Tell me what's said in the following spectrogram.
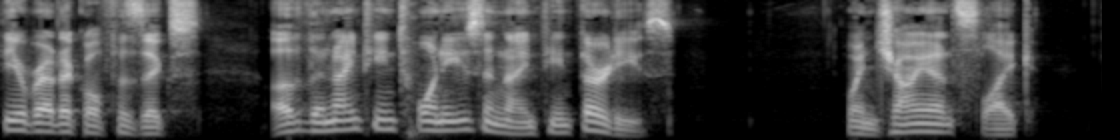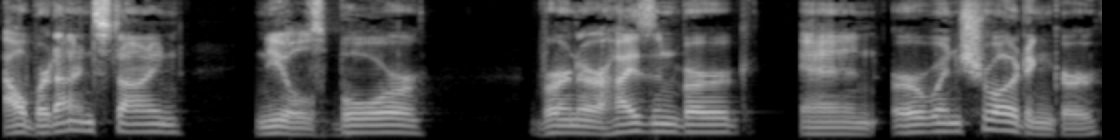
theoretical physics of the 1920s and 1930s, when giants like Albert Einstein, Niels Bohr, Werner Heisenberg, and Erwin Schrödinger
